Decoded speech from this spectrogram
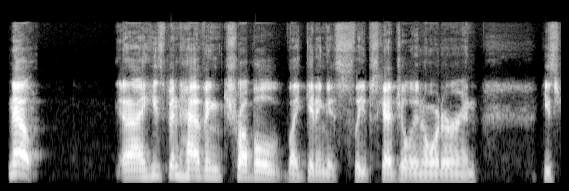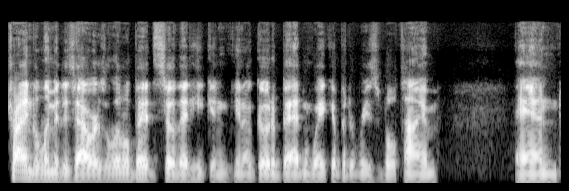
Now, uh, he's been having trouble like getting his sleep schedule in order, and he's trying to limit his hours a little bit so that he can, you know, go to bed and wake up at a reasonable time. And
